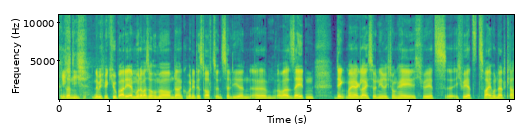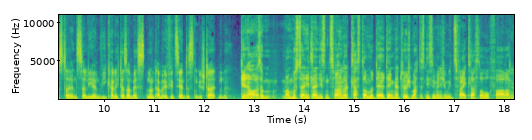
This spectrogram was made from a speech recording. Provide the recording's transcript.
Und Richtig. dann nehme ich mir Cube ADM oder was auch immer, um da ein Kubernetes drauf zu installieren. Ähm, aber selten denkt man ja gleich so in die Richtung, hey, ich will jetzt, ich will jetzt 200 Cluster installieren. Wie kann ich das am besten und am effizientesten gestalten? Genau, also man muss da nicht gleich in diesem 200 Cluster Modell denken. Natürlich macht es nicht Sinn, wenn ich irgendwie zwei Cluster hochfahre. Ja.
